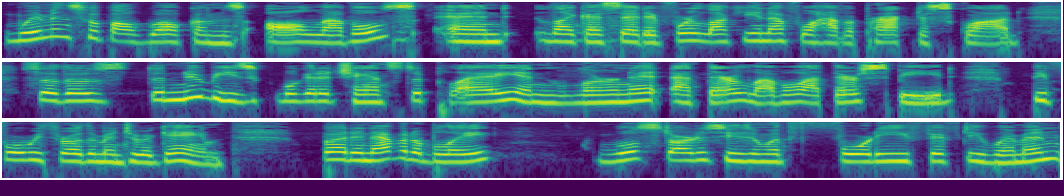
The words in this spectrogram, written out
Women's football welcomes all levels and like i said if we're lucky enough we'll have a practice squad. So those the newbies will get a chance to play and learn it at their level at their speed before we throw them into a game. But inevitably we'll start a season with 40 50 women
